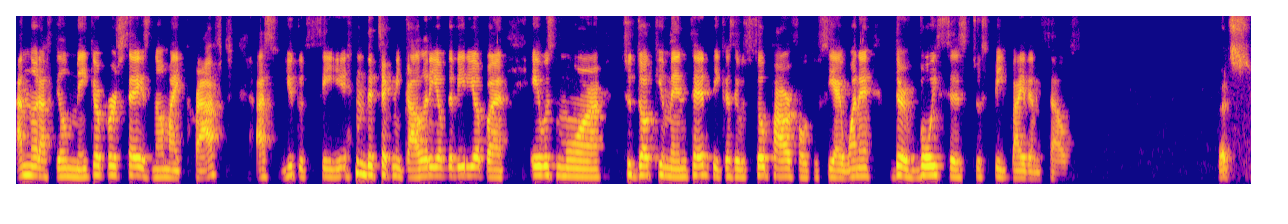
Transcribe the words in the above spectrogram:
I'm not a filmmaker per se, it's not my craft, as you could see the technicality of the video, but it was more to document it because it was so powerful to see. I wanted their voices to speak by themselves. That's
